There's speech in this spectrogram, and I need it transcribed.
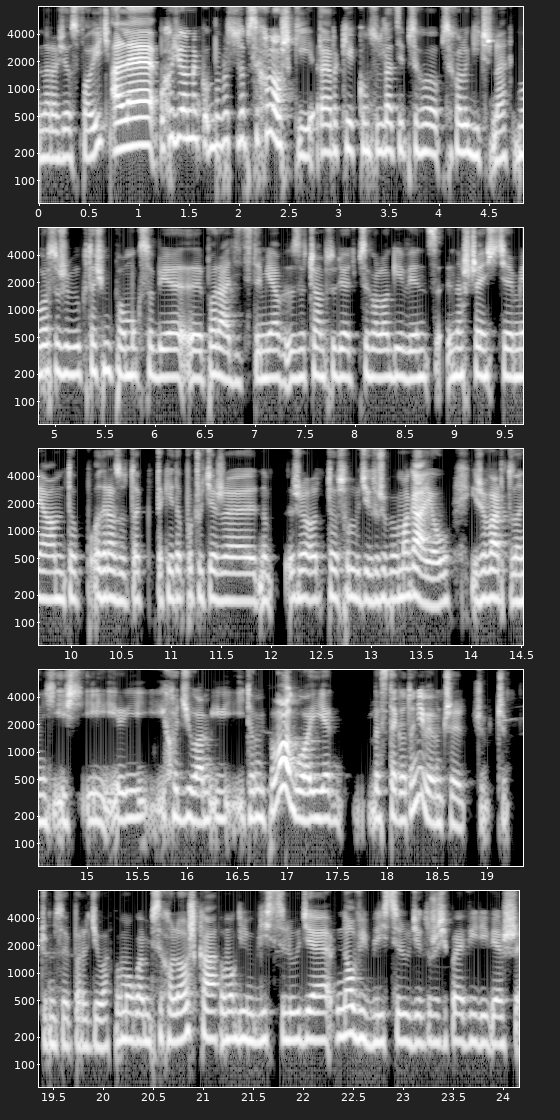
na razie oswoić, ale chodziłam na, po prostu do psycholożki, takie konsultacje psycho, psychologiczne, po prostu, żeby ktoś mi pomógł sobie poradzić z tym. Ja zaczęłam studiować psychologię, więc na szczęście miałam to od razu tak, takie to poczucie, że, no, że to są ludzie, którzy pomagają i że warto do nich iść i, i, i chodziłam i, i, to mi pomogło i jak, bez tego to nie wiem, czy, czy, czy, czy bym sobie poradziła. Pomogła mi psycholożka, pomogli mi bliscy ludzie, nowi bliscy ludzie, którzy się pojawili, wiesz.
